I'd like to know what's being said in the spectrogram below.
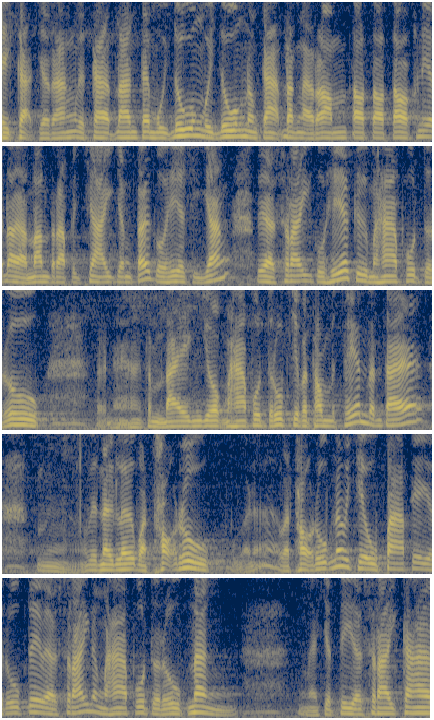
ឯកចរាំងវាកើតឡើងតែមួយដួងមួយដួងក្នុងការដឹងអារម្មណ៍តតតគ្នាដោយអនន្តរបច្ច័យអញ្ចឹងទៅកុហេសយ៉ាងវាអាស្រ័យកុហេគឺមហាពុទ្ធរូបណាសំដែងយកមហាពុទ្ធរូបជាបឋមធានប៉ុន្តែវានៅលើវត្ថុរូបណាវត្ថុរូបហ្នឹងវាជាឧបាទេយរូបទេវាអាស្រ័យនឹងមហាពុទ្ធរូបហ្នឹងជាទីអាស្រ័យកើ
